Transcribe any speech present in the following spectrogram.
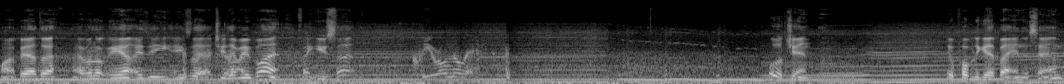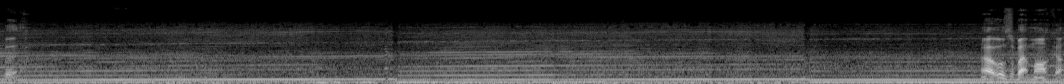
Might be able to have a look here. Is he? He's actually let me buy it. Thank you, sir. Clear on the left. A gent. He'll probably get back in the second, but Oh, it was a back marker.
